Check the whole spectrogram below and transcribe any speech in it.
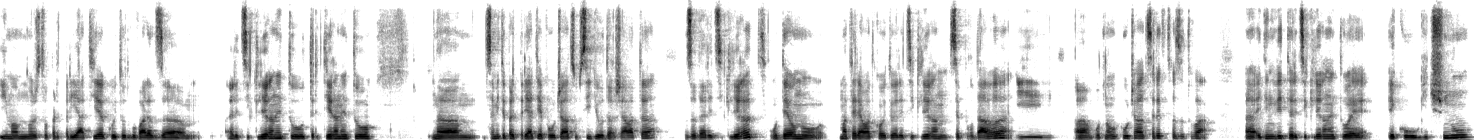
Има множество предприятия, които отговарят за рециклирането, третирането. Самите предприятия получават субсидии от държавата, за да рециклират. Отделно материалът, който е рециклиран, се продава и отново получават средства за това. Един вид рециклирането е екологично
